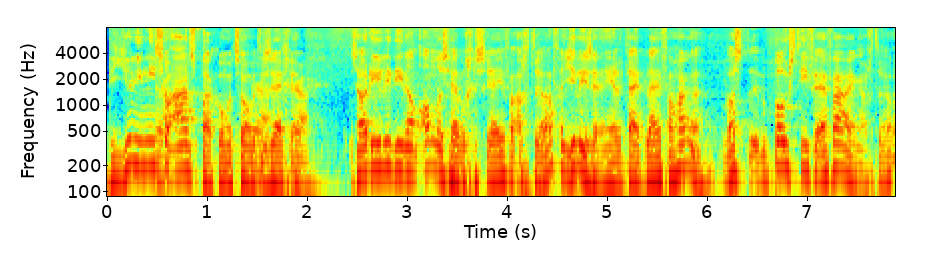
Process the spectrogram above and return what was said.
die jullie niet zo aansprak, om het zo maar te Ja, zeggen. Zouden jullie die dan anders hebben geschreven achteraf? Want jullie zijn de hele tijd blijven hangen. Was het een positieve ervaring achteraf?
